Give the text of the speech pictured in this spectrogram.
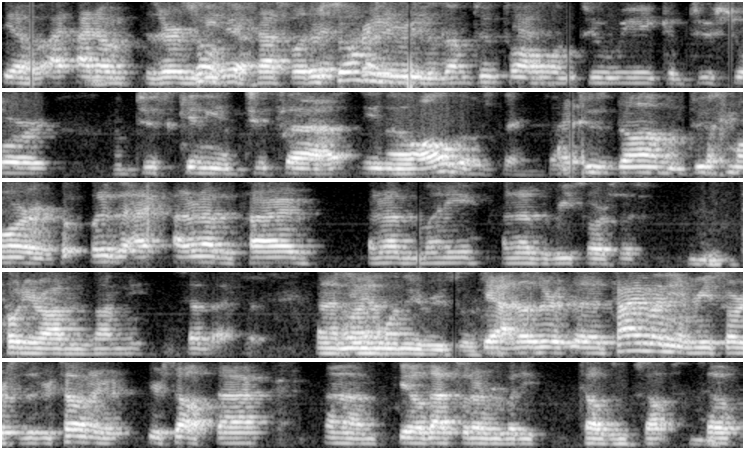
you know, I, I don't deserve to So, be yeah, successful. There's so many reasons. I'm too tall. I'm too weak. I'm too short. I'm too skinny. I'm too fat. You know, all those things. I'm too dumb. I'm too smart. What- What is it? I, I don't have the time. I don't have the money. I don't have the resources. Mm-hmm. Tony Robbins, not me, said that. But, um, you Time, know, money, resources. yeah, those are the time, money, and resources. If you're telling yourself that, um, you know, that's what everybody tells themselves. So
